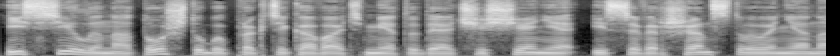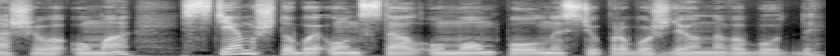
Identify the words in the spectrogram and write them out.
и силы на то, чтобы практиковать методы очищения и совершенствования нашего ума с тем, чтобы он стал умом полностью пробужденного Будды.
